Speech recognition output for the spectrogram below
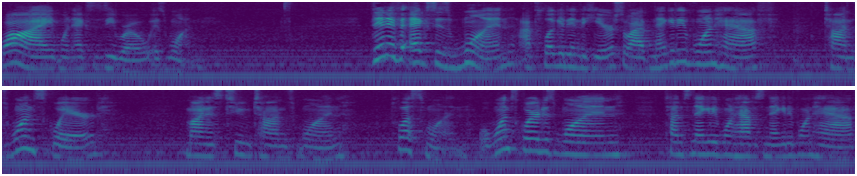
y, when x is 0, is 1. Then if x is 1, I plug it into here. So I have negative 1 half times 1 squared minus 2 times 1 plus 1. Well, 1 squared is 1 times negative 1 half is negative 1 half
